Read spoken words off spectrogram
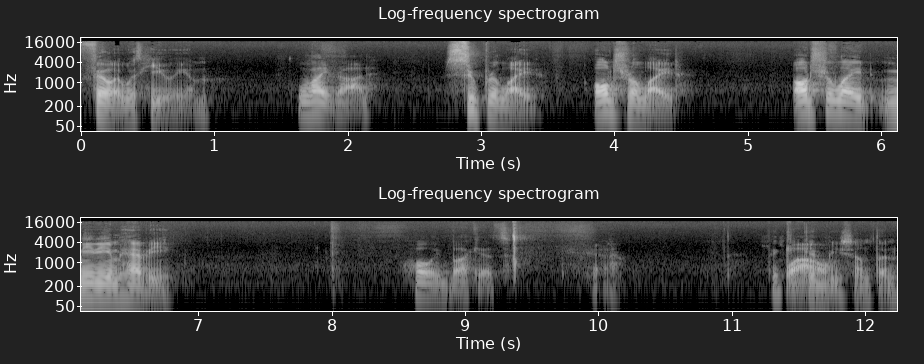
fill it with helium. Light rod. super light, ultra light, ultra light, medium heavy. Holy buckets. Yeah. I think it could be something.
